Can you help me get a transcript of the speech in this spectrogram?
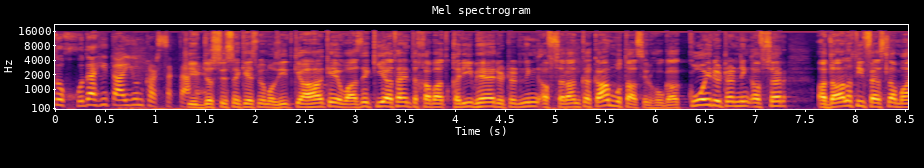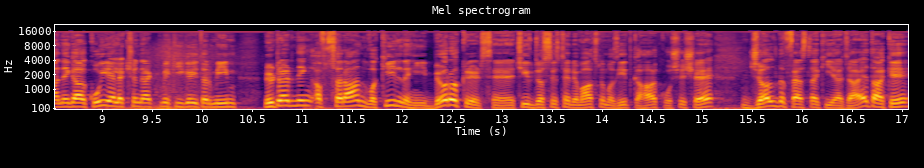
تو خدا ہی تعین کر سکتا ہے۔ چیف جسٹس نے کیس میں مزید کہا کہ واضح کیا تھا انتخابات قریب ہیں ریٹرننگ افسران کا کام متاثر ہوگا۔ کوئی ریٹرننگ افسر عدالتی فیصلہ مانے گا۔ کوئی الیکشن ایکٹ میں کی گئی ترمیم۔ ریٹرننگ افسران وکیل نہیں، بیوروکریٹس ہیں۔ چیف جسٹس نے ریمارکس میں مزید کہا، کوشش ہے جلد فیصلہ کیا جائے تاکہ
